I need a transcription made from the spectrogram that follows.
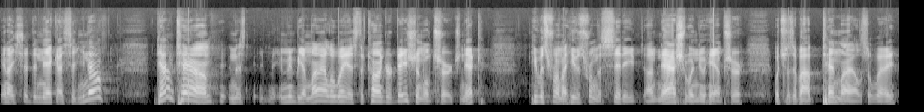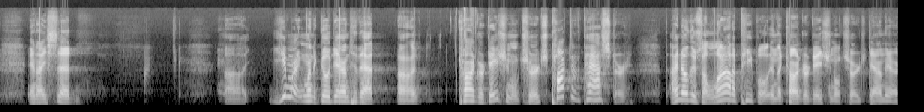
and I said to Nick, I said, you know, downtown, this, maybe a mile away, is the Congregational Church, Nick. He was from, a, he was from the city, uh, Nashua, New Hampshire, which is about 10 miles away. And I said, uh, You might want to go down to that uh, congregational church, talk to the pastor. I know there's a lot of people in the congregational church down there.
